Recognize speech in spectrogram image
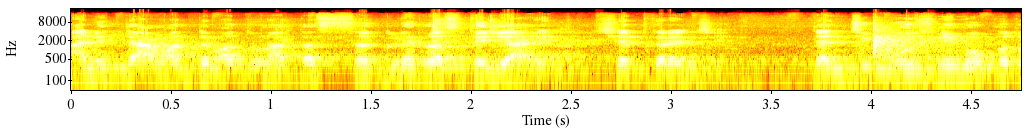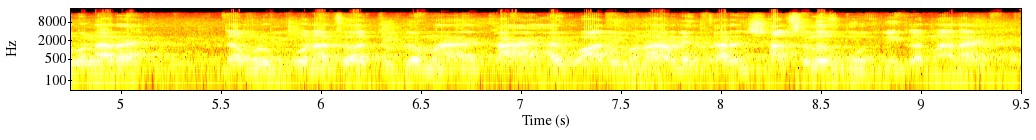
आणि त्या माध्यमातून आता सगळे रस्ते जे आहेत शेतकऱ्यांचे त्यांची मोजणी मोफत होणार आहे. त्यामुळे कोणाचं अतिक्रमण आहे काय आहे वाद होणार नाही कारण शासनच मोजणी करणार आहे.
